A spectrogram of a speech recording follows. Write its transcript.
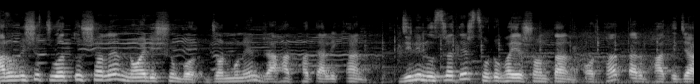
আর উনিশশো চুয়াত্তর সালের নয় ডিসেম্বর জন্ম নেন রাহাত ফাতে আলী খান যিনি নুসরাতের ছোট ভাইয়ের সন্তান অর্থাৎ তার ভাতিজা।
